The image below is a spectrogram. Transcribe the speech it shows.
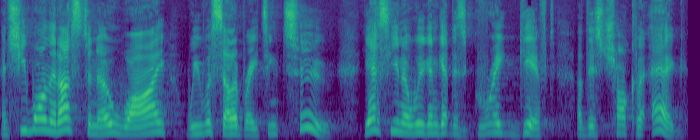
And she wanted us to know why we were celebrating too. Yes, you know, we're going to get this great gift of this chocolate egg.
